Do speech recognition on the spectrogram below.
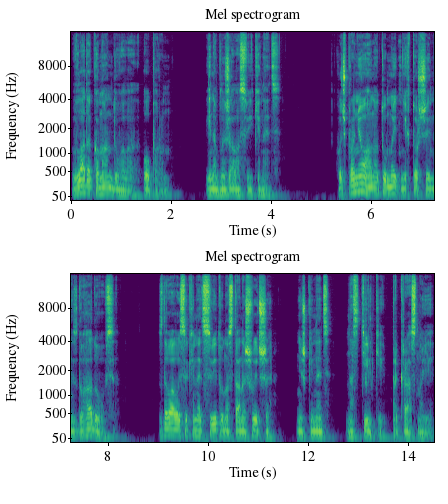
Влада командувала опором і наближала свій кінець. Хоч про нього на ту мить ніхто ще й не здогадувався. Здавалося, кінець світу настане швидше, ніж кінець настільки прекрасної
